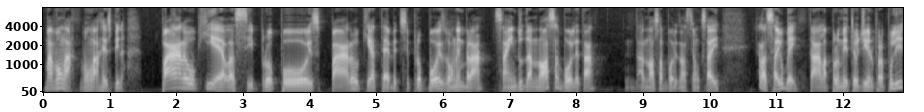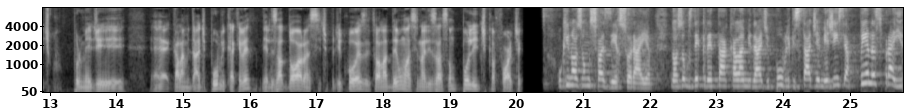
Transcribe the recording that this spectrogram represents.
Mas vamos lá, vamos lá, respira. Para o que ela se propôs, para o que a Tebet se propôs, vão lembrar, saindo da nossa bolha, tá? Da nossa bolha, nós temos que sair. Ela saiu bem, tá? Ela prometeu dinheiro para político, por meio de é, calamidade pública, quer ver? Eles adoram esse tipo de coisa, então ela deu uma sinalização política forte. O que nós vamos fazer, Soraya? Nós vamos decretar calamidade pública, estado de emergência apenas para isso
